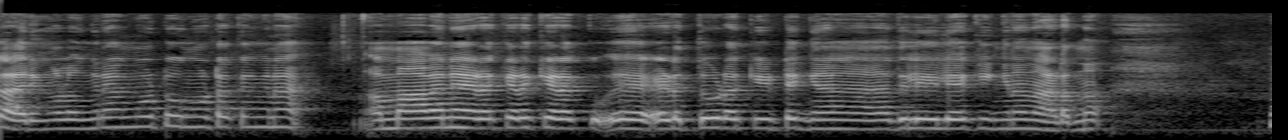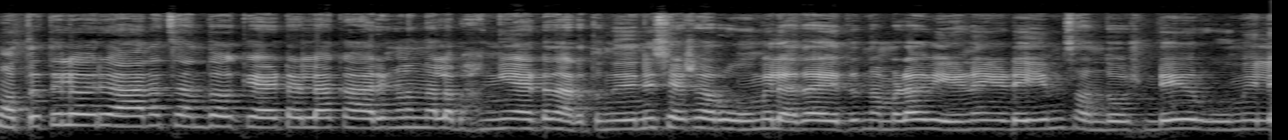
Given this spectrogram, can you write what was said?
കാര്യങ്ങളും ഇങ്ങനെ അങ്ങോട്ടും ഇങ്ങോട്ടൊക്കെ ഇങ്ങനെ അമ്മാവനെ ഇടയ്ക്കിടയ്ക്ക് ഇടയ്ക്ക് എടുത്തുകൂടക്കിയിട്ട് ഇങ്ങനെ അതിലേക്ക് ഇങ്ങനെ നടന്ന് മൊത്തത്തിൽ ഒരു ആനച്ചന്തമൊക്കെ ആയിട്ട് എല്ലാ കാര്യങ്ങളും നല്ല ഭംഗിയായിട്ട് നടത്തുന്നു. ഇതിന് ശേഷം റൂമിൽ അതായത് നമ്മുടെ വീണയുടെയും സന്തോഷിന്റെയും റൂമിൽ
